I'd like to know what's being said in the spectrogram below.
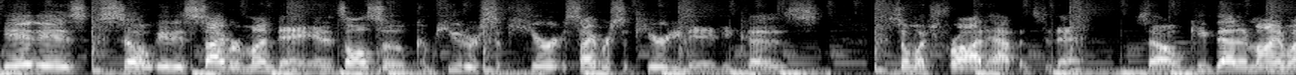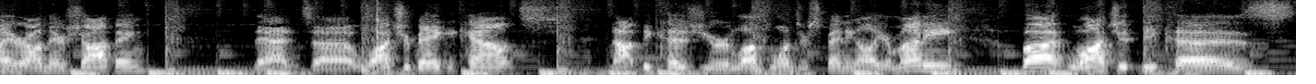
It is so it is Cyber Monday and it's also computer secure cyber security day because so much fraud happens today. So keep that in mind while you're on there shopping. That uh, watch your bank accounts, not because your loved ones are spending all your money, but watch it because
